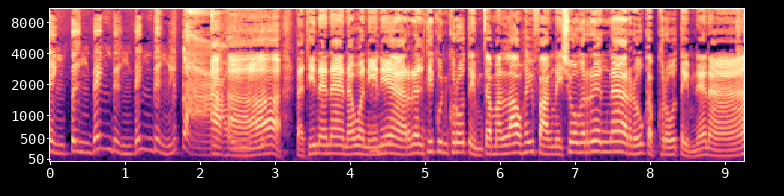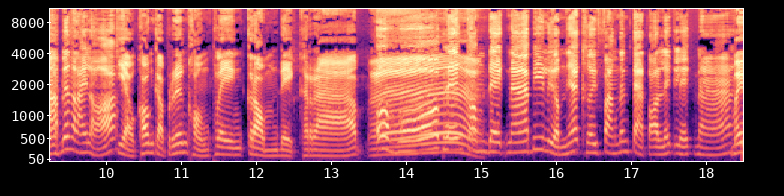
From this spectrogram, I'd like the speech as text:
เต่งตึงเด้งดึงเด้งดึงหรือเปล่าอ่าฮะแต่ที่แน่ ๆ นะวันนี้เนี่ย เรื่องที่คุณครูติ๋มจะมาเล่าให้ฟังในช่วงเรื่องน่ารู้กับครูติ๋มเนี่ยนะครับเรื่องอะไรเหรอ เกี่ยวข้องกับเรื่องของเพลงกล่อมเด็กครับโอ้โหาเพลงกล่อมเด็กนะ พี่เหลือมเนี่ยเคยฟังตั้งแต่ตอนเล็กๆนะ ไม่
